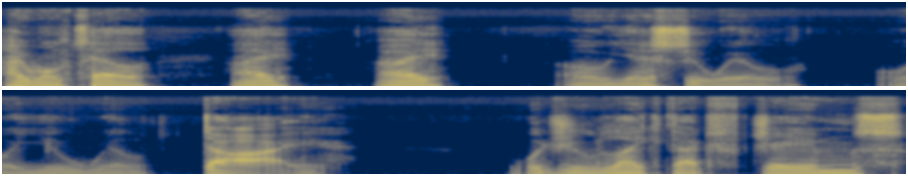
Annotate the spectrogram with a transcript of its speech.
I won't tell. I, I... Oh, yes, you will, or you will die. Would you like that, James?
